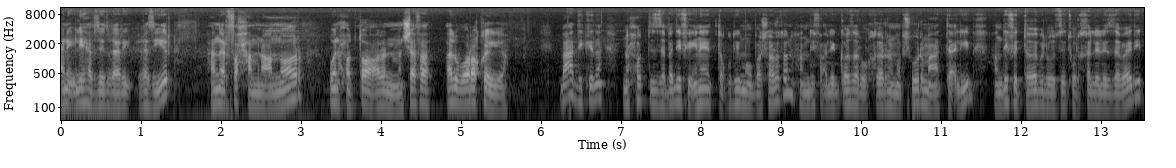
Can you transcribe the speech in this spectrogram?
هنقليها في زيت غزير. هنرفعها من على النار ونحطها على المنشفة الورقية. بعد كده نحط الزبادي في إناء التقديم مباشرة. هنضيف عليه الجزر والخيار المبشور مع التقليب. هنضيف التوابل والزيت والخل للزبادي.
